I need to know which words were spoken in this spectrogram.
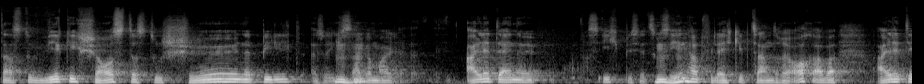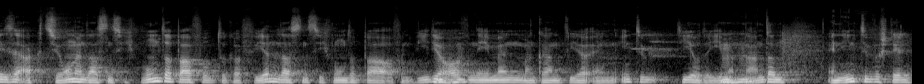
dass du wirklich schaust, dass du schöne Bild, also ich mhm. sage mal, alle deine, was ich bis jetzt gesehen mhm. habe, vielleicht gibt es andere auch, aber alle diese Aktionen lassen sich wunderbar fotografieren, lassen sich wunderbar auf ein Video mhm. aufnehmen. Man kann dir ein Interview, dir oder jemand mhm. anderen ein Interview stellen.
